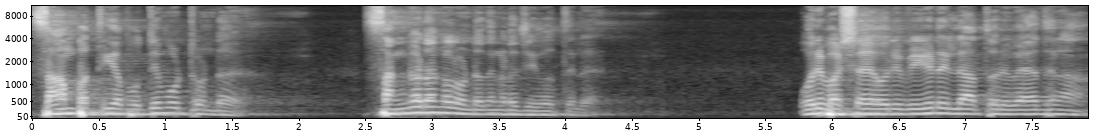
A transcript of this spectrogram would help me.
സാമ്പത്തിക ബുദ്ധിമുട്ടുണ്ട്. സങ്കടങ്ങളുണ്ട് നിങ്ങളുടെ ജീവിതത്തിൽ. ഒരു പക്ഷേ ഒരു വീടില്ലാത്തൊരു വേദന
